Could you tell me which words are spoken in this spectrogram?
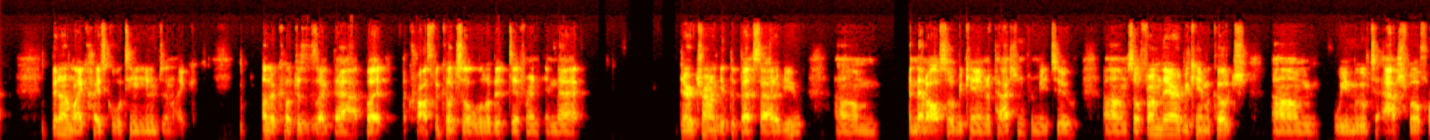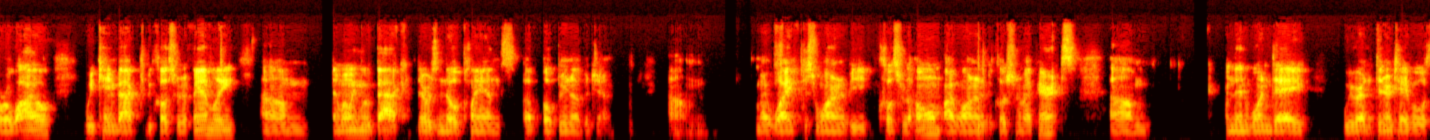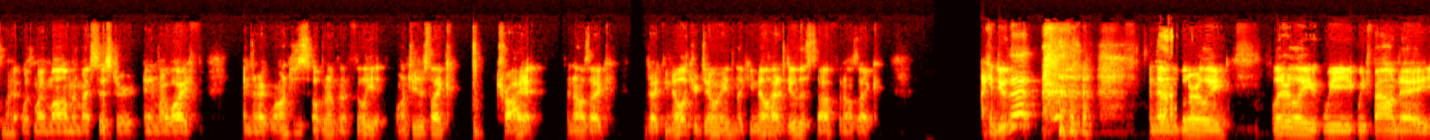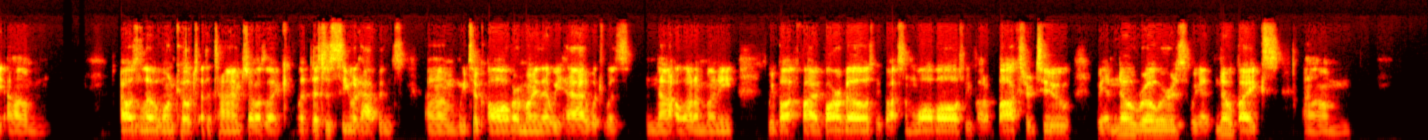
been on like high school teams and like other coaches like that, but a CrossFit coach is a little bit different in that they're trying to get the best out of you. Um, and that also became a passion for me too. Um, so from there, I became a coach. Um, we moved to Asheville for a while. We came back to be closer to family. Um, and when we moved back, there was no plans of opening up a gym. My wife just wanted to be closer to home. I wanted to be closer to my parents. Um, and then one day we were at a dinner table with my with my mom and my sister and my wife, and they're like, "Why don't you just open up an affiliate? Why don't you just like try it?" And I was like, "They're "Like you know what you're doing. Like you know how to do this stuff." And I was like, "I can do that." and then literally, literally, we we found a um, I was a level one coach at the time, so I was like, Let, us just see what happens. Um, we took all of our money that we had, which was not a lot of money. We bought five barbells, we bought some wall balls, we bought a box or two. We had no rowers, we had no bikes, um,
